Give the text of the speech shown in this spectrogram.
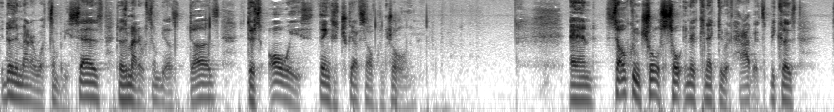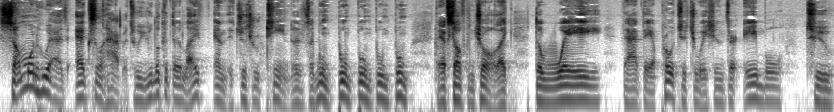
It doesn't matter what somebody says. It doesn't matter what somebody else does. There's always things that you can have self control in. And self control is so interconnected with habits because someone who has excellent habits, who you look at their life and it's just routine. They're just like boom, boom, boom, boom, boom. They have self control. Like the way that they approach situations, they're able to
